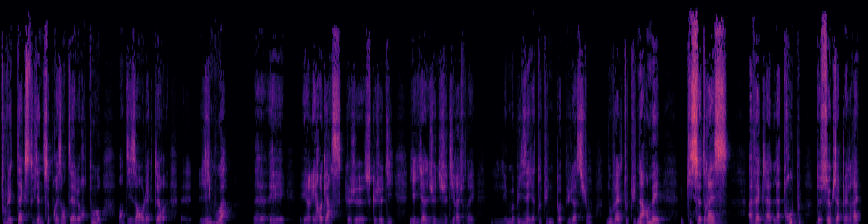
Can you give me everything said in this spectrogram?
tous les textes viennent se présenter à leur tour en disant au lecteur euh, lis-moi euh, et, regarde ce que je, ce que je dis. Je, dirais, je voudrais les mobiliser. Il y a toute une population nouvelle, toute une armée qui se dresse avec la, troupe de ceux que j'appellerais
